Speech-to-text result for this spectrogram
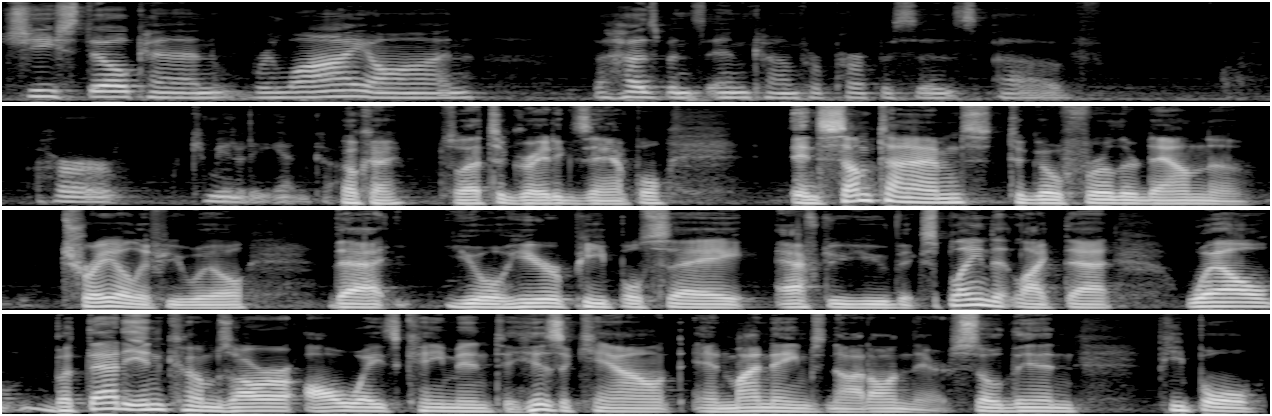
she still can rely on the husband's income for purposes of her community income. Okay, so that's a great example. And sometimes, to go further down the trail, if you will, that you'll hear people say after you've explained it like that, well, but that incomes are always came into his account and my name's not on there. So then people,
